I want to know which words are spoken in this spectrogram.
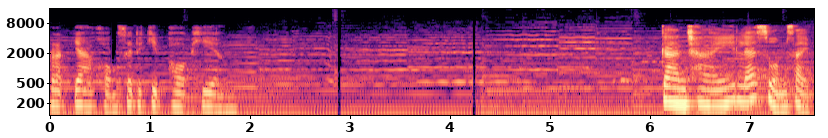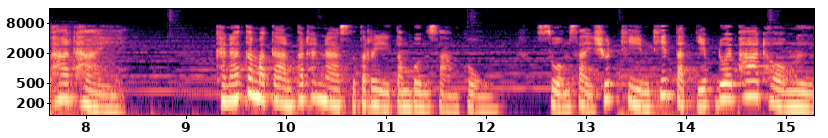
ปรัชญาของเศรษฐกิจพอเพียง การใช้และสวมใส่ผ้าไทย คณะกรรมการพัฒนาสตรีตำบลสามผงสวมใส่ชุดทีมที่ตัดเย็บด้วยผ้าทอมือ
